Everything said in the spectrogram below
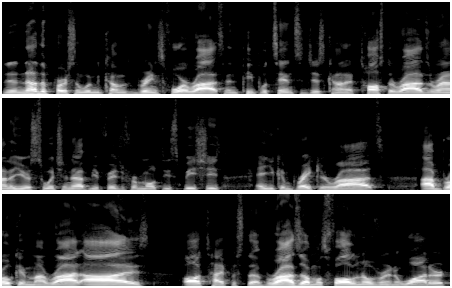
Then another person with me comes brings four rods, and people tend to just kind of toss the rods around, and you're switching up. You're fishing for multi-species, and you can break your rods. I've broken my rod eyes, all type of stuff. Rods almost falling over in the water.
